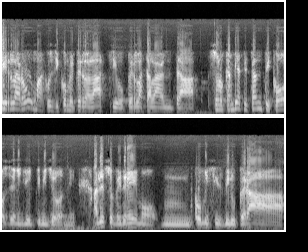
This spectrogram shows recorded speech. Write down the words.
per la Roma, così come per la Lazio, per l'Atalanta, sono cambiate tante cose negli ultimi giorni. Adesso vedremo mh, come si svilupperà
